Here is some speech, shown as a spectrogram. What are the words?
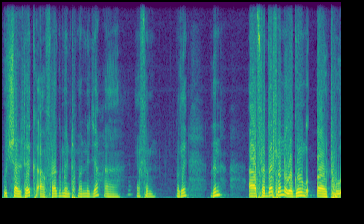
which shall take a fragment manager uh, fm okay? Then after that one we're going uh, to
